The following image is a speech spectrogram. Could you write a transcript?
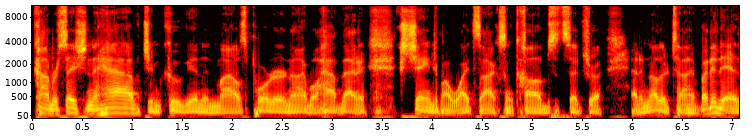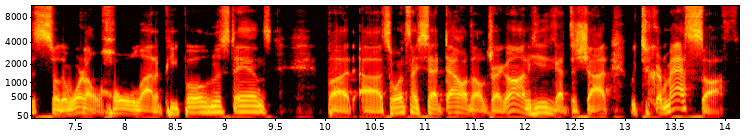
conversation to have. Jim Coogan and Miles Porter and I will have that exchange about White Sox and Cubs, etc., at another time. But it is so there weren't a whole lot of people in the stands. But uh, so once I sat down with El Dragon, he got the shot. We took our masks off.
